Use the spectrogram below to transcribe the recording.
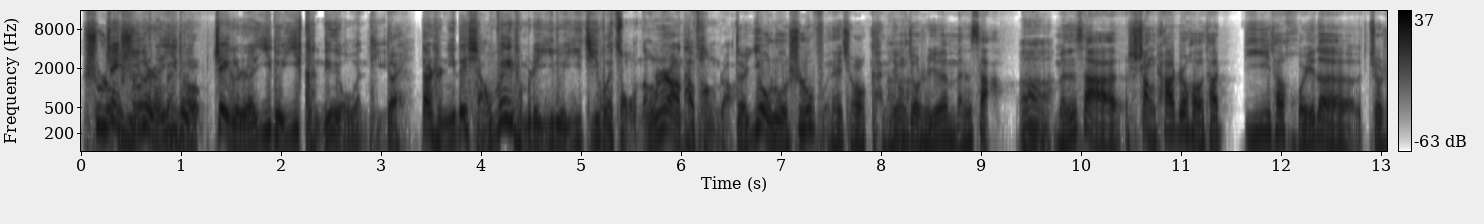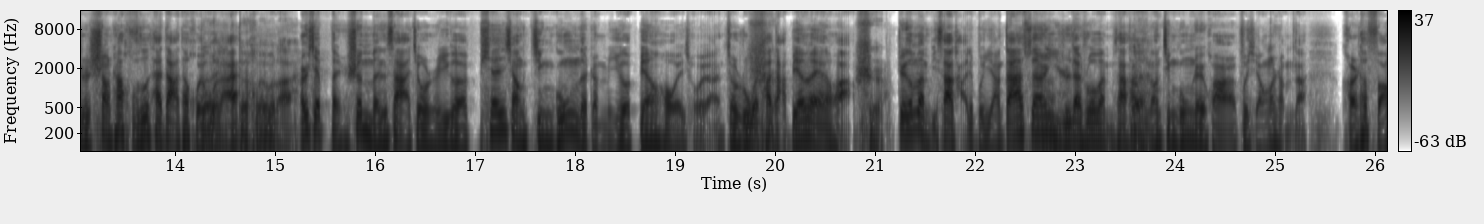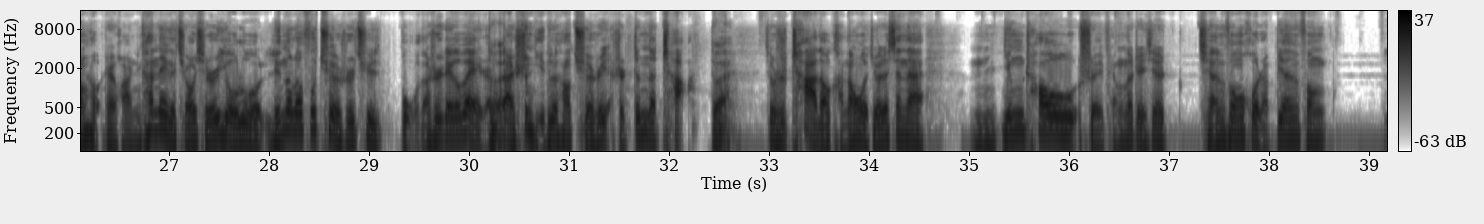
这一个人一对，这个人一对一肯定有问题。对，但是你得想，为什么这一对一机会总能让他碰着？对，右路施鲁普那球肯定就是因为门萨。啊，门萨上插之后，他第一他回的就是上插幅度太大，他回不来，对，回不来。而且本身门萨就是一个偏向进攻的这么一个边后卫球员，就如果他打边位的话，是这跟万比萨卡就不一样。大家虽然一直在说万比萨卡可能进攻这块不行什么的，可是他防守这块，你看那个球，其实右路林德勒夫确实去补的是这个位置，但身体对抗确实也是真的差，对，就是差到可能我觉得现在，嗯，英超水平的这些前锋或者边锋。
